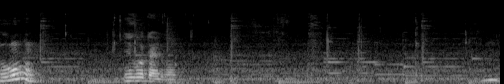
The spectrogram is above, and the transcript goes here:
오. 이거다 이거. 음.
